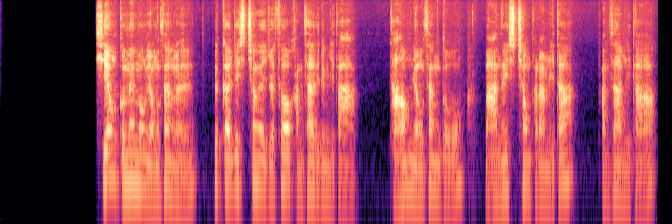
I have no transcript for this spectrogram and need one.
시험 꿈해몽 영상을 끝까지 시청해주셔서 감사드립니다. 다음 영상도 많은 시청 바랍니다. 감사합니다.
